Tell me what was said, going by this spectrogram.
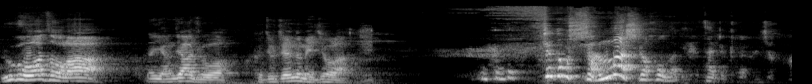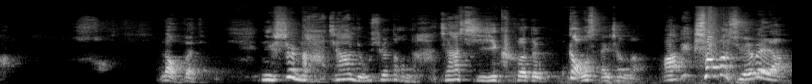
如果我走了，那杨家主可就真的没救了。这都什么时候了，你还在这开玩笑啊？好，那我问你，你是哪家留学到哪家西医科的高材生啊？啊，什么学位啊？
